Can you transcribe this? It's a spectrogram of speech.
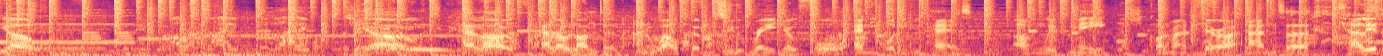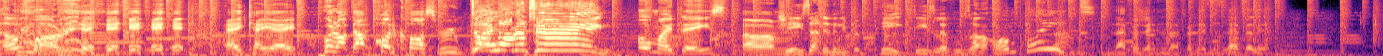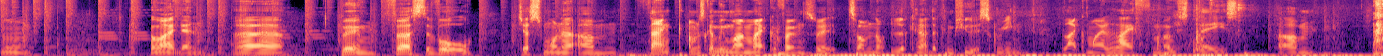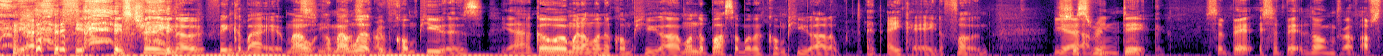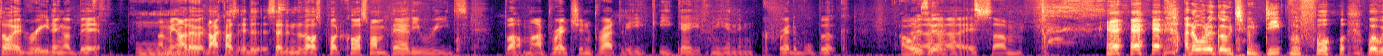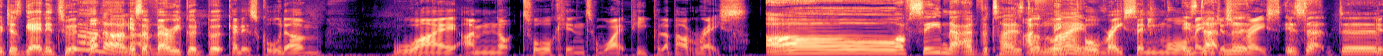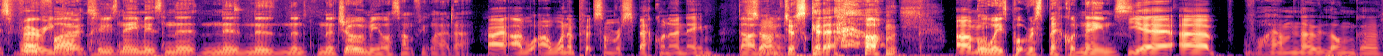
Yo, Yo, hello, hello London, and welcome to Radio 4, Anybody Who Cares. Um, with me, Conrad Kira, and uh, Khalid Omari. aka Pull Up That Podcast Room. The thing. Oh my days. Um, Jeez, that didn't even peak. These levels are on point. um, leveling, leveling, leveling. Hmm. Alright then. Uh, boom. First of all, just wanna um thank. I'm just gonna move my microphone so it so I'm not looking at the computer screen like my life most days. Um, yeah, it's true, you know. Think about it. My Too my much, work bruv. with computers. yeah. I go home and I'm on a computer. I'm on the bus. I'm on a computer, aka the phone. It's Yeah, just I mean- ridiculous. It's a bit. It's a bit long, bruv. I've started reading a bit. I Mm. mean, I don't like I said in the last podcast. Man barely reads, but my brethren Bradley he gave me an incredible book. Oh, is it? Uh, it's um. I don't want to go too deep before when we're just getting into it, No, but no, it's a no. very good book, and it's called um, "Why I'm Not Talking to White People About Race." Oh, I've seen that advertised I online. think or race anymore, is maybe just N- race. Is It's- that the it's very good. Whose name is N- N- N- N- Najomi or something like that? I I, want to put some respect on her name, I so. I'm just gonna um um Always put respect on names. yeah uh why I'm no longer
